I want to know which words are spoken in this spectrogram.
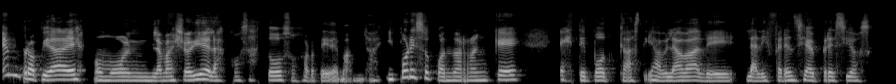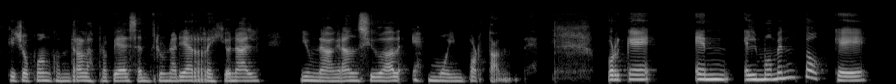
En propiedades, como en la mayoría de las cosas, todo es oferta y demanda. Y por eso cuando arranqué este podcast y hablaba de la diferencia de precios que yo puedo encontrar las propiedades entre un área regional y una gran ciudad, es muy importante. Porque en el momento que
